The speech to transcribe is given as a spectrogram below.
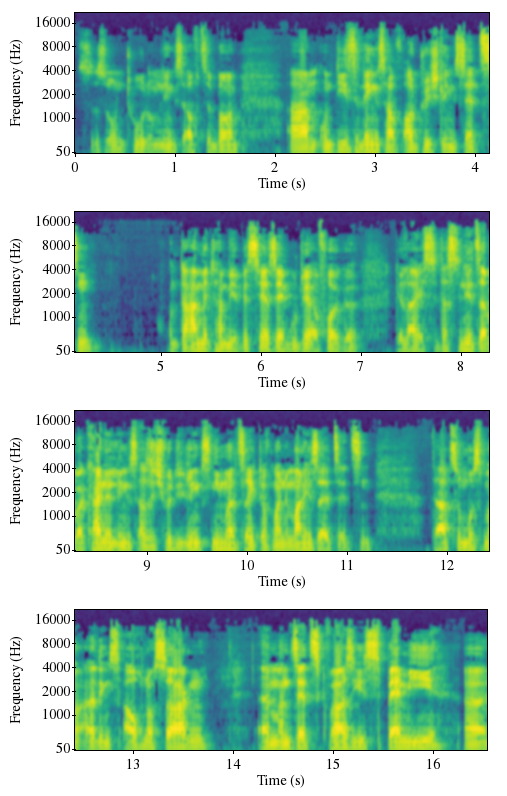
das ist so ein Tool, um Links aufzubauen ähm, und diese Links auf Outreach-Links setzen. Und damit haben wir bisher sehr gute Erfolge geleistet. Das sind jetzt aber keine Links, also ich würde die Links niemals direkt auf meine Money-Site setzen. Dazu muss man allerdings auch noch sagen, äh, man setzt quasi spammy, äh,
